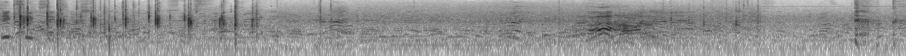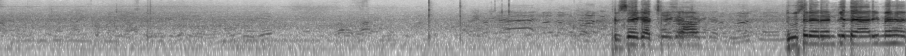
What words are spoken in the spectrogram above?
सिक्स सिक्स सिक्स फिर से एक अच्छे दूसरे रन की तैयारी में है।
